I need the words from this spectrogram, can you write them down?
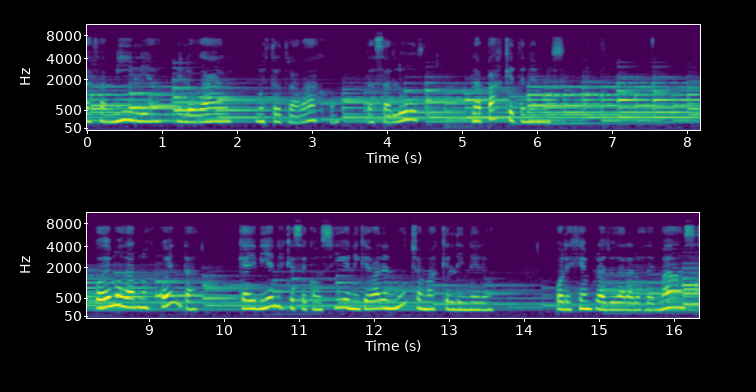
La familia, el hogar, nuestro trabajo, la salud, la paz que tenemos podemos darnos cuenta que hay bienes que se consiguen y que valen mucho más que el dinero. Por ejemplo, ayudar a los demás,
